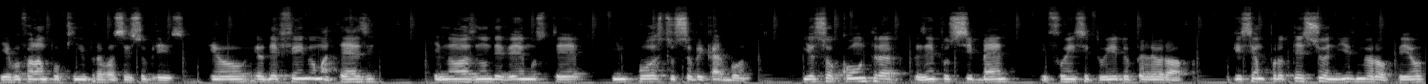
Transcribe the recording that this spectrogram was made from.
E eu vou falar um pouquinho para vocês sobre isso. Eu, eu defendo uma tese que nós não devemos ter imposto sobre carbono. E eu sou contra, por exemplo, o CBAM, que foi instituído pela Europa, porque isso é um protecionismo europeu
